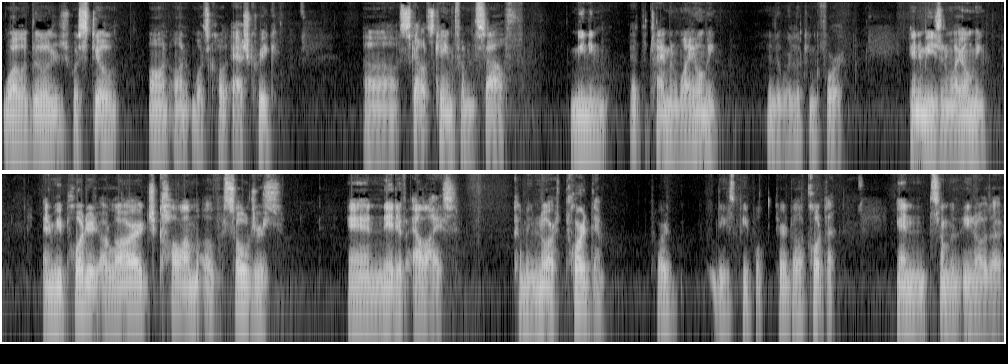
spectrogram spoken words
while the village was still on, on what's called Ash Creek, uh, scouts came from the south, meaning at the time in Wyoming, they were looking for enemies in Wyoming, and reported a large column of soldiers and native allies coming north toward them, toward these people, toward the Lakota, and some of you know the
